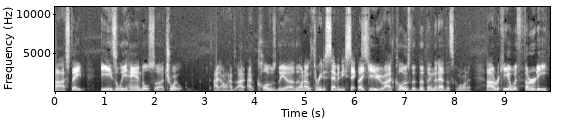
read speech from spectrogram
Uh, State easily handles uh, Troy. I don't have. I, I closed the, uh, the 103 to 76. Thank you. I closed the, the thing that had the score on it. Uh, Rickea with 30,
